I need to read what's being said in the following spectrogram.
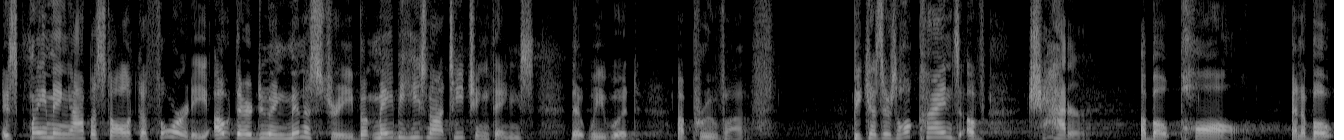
is claiming apostolic authority out there doing ministry, but maybe he's not teaching things that we would approve of. Because there's all kinds of chatter about Paul and about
